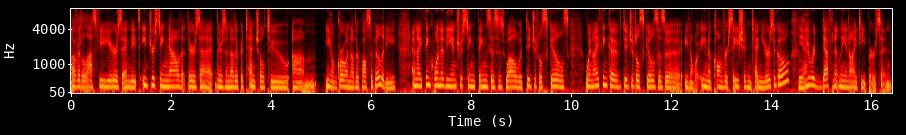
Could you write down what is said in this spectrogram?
over the last few years, and it's interesting now that there's a there's another potential to, um, you know, grow another possibility. And I think one of the interesting things is as well with digital skills. When I think of digital skills as a, you know, in a conversation ten years ago, Yeah. you were definitely an IT person,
